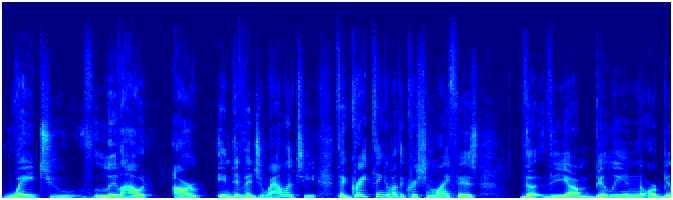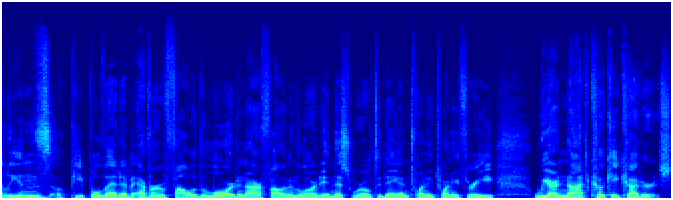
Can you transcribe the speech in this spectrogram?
way to live out our individuality. The great thing about the Christian life is the the um, billion or billions of people that have ever followed the Lord and are following the Lord in this world today in 2023, we are not cookie cutters.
